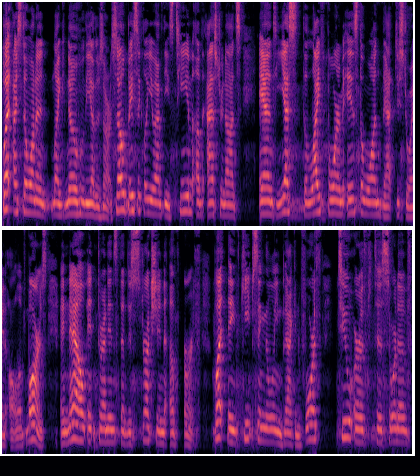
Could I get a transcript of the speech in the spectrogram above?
but I still want to like know who the others are. So basically you have these team of astronauts and yes, the life form is the one that destroyed all of Mars, and now it threatens the destruction of Earth. But they keep signaling back and forth to Earth to sort of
